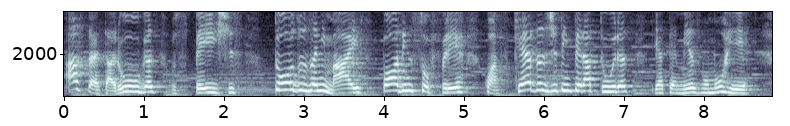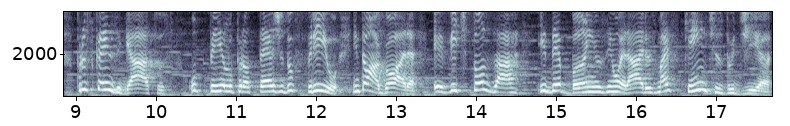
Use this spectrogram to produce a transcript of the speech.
as tartarugas, os peixes, todos os animais podem sofrer com as quedas de temperaturas e até mesmo morrer. Para os cães e gatos, o pelo protege do frio, então agora evite tosar e dê banhos em horários mais quentes do dia.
